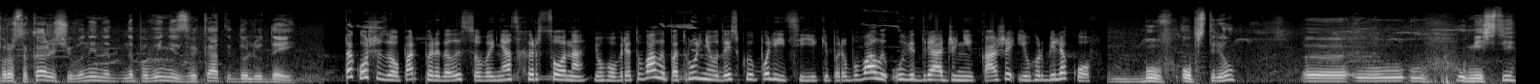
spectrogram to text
просто кажучи, вони не, повинні звикати до людей. Також у зоопарк передали совеня з Херсона. Його врятували патрульні одеської поліції, які перебували у відрядженні, каже Ігор Біляков. Був обстріл е, у, місті,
